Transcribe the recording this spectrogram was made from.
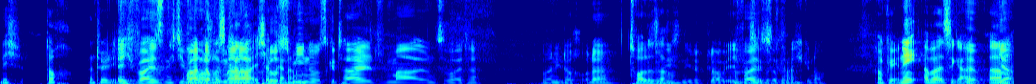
Nicht? Doch, natürlich. Ich weiß nicht, die waren doch immer Cover, nach plus, minus, geteilt, mal und so weiter. Waren die doch, oder? Tolle So Sachen. die doch, glaube ich. Ich weiß es aber nicht genau. Okay, nee, aber ist egal. Äh, ähm, ja.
